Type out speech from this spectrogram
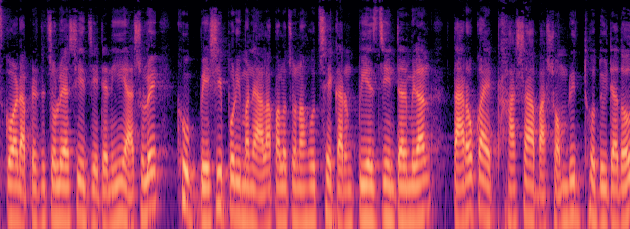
স্কোয়াড আপডেটে চলে আসি, যেটা নিয়ে আসলে খুব বেশি পরিমাণে আলাপ আলোচনা হচ্ছে, কারণ পিএসজি ইন্টার মিলান তারকায় ঠাসা বা সমৃদ্ধ দুইটা দল,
